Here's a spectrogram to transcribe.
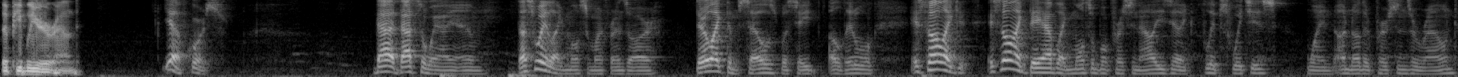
the people you're around yeah of course. That that's the way I am. That's the way like most of my friends are. They're like themselves, but say a little. It's not like it's not like they have like multiple personalities. They like flip switches when another person's around.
